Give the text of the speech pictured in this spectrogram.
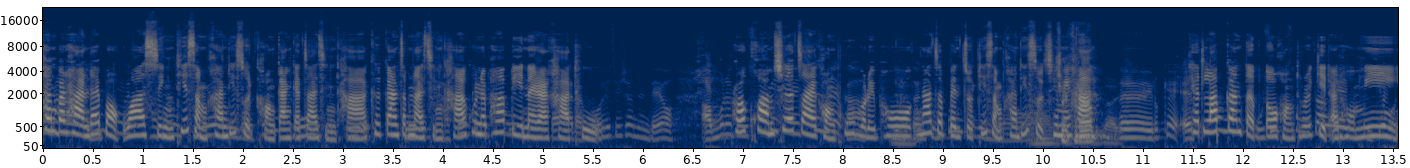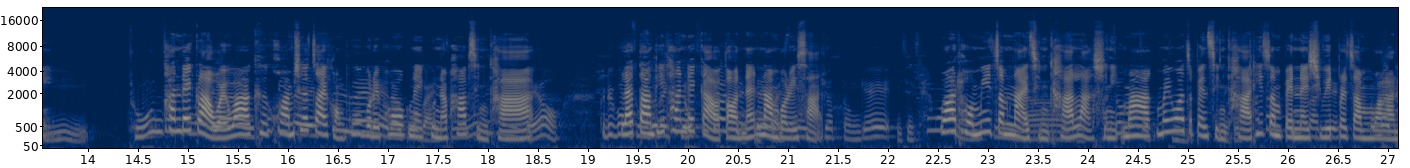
ท่านประธานได้บอกว่าสิ่งที่สำคัญที่สุดของการกระจายสินค้า คือการจำหน่ายสินค้าคุณภาพดีในราคาถูก เพราะความเชื่อใจของผู้บริโภคน่าจะเป็นจุดที่สำคัญที่สุดใช่ไหมใช่ครัคะบเคล็ดลับการเติบโตของธุรกิจอะโทมี่ ท่านได้กล่าวไว้ว่าคือความเชื่อใจของผู้บริโภคในคุณภาพสินค้า และตามที่ท่านได้กล่าวตอนแนะนำบริษัท ว่าโทมี่จำหน่ายสินค้าหลากชนิดมาก ไม่ว่าจะเป็นสินค้าที่จำเป็นในชีวิตประจำวัน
